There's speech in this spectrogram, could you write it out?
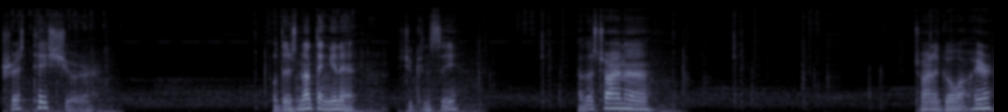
pretty sure. But there's nothing in it, as you can see. Now let's try and uh, trying to go out here.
